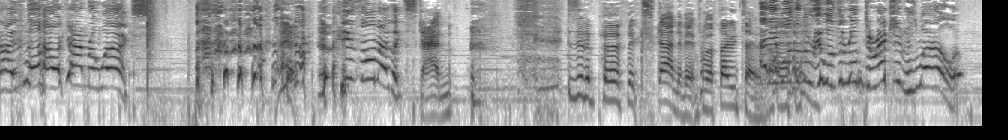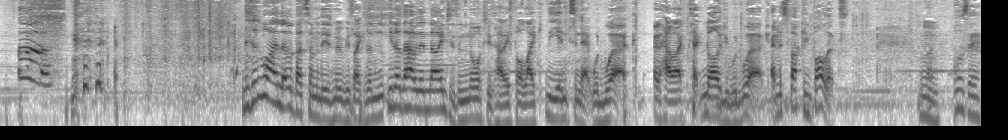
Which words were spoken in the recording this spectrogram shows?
That is not how a camera works. he saw that like scan, Does it a perfect scan of it from a photo? and it was the, it was the wrong direction as well. Ah. This is what I love about some of these movies, like the, you know how in the nineties and noughties, how they thought like the internet would work and how like technology would work, and it's fucking bollocks. Like, what was it?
